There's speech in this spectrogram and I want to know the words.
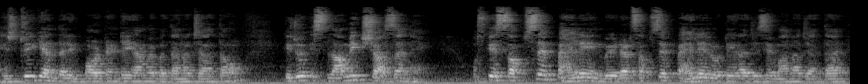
हिस्ट्री के अंदर इंपॉर्टेंट है, यहाँ मैं बताना चाहता हूँ कि जो इस्लामिक शासन है उसके सबसे पहले इन्वेडर सबसे पहले लुटेरा जिसे माना जाता है,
